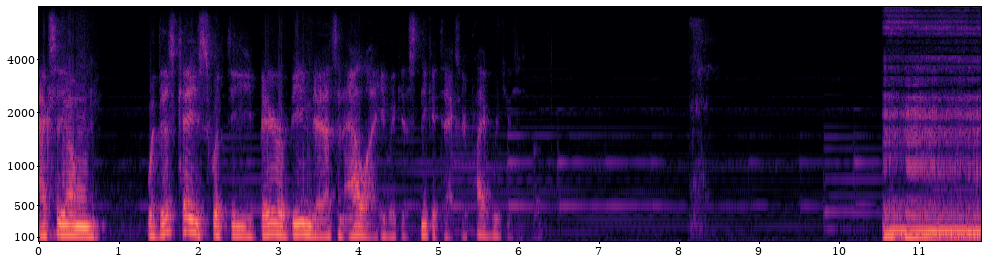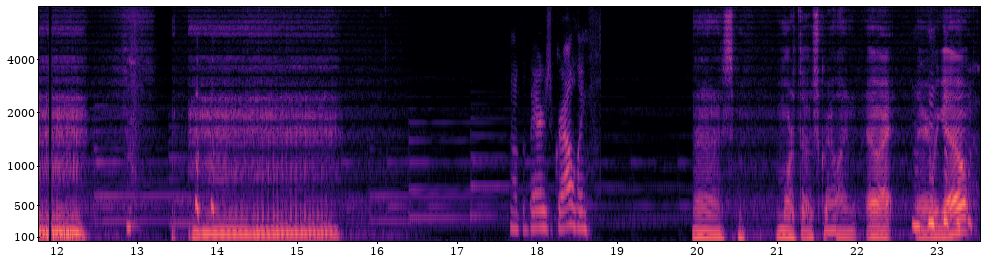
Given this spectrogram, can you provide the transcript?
Actually, um, with this case, with the bear being there, that's an ally. He would get sneak attack, so he probably would use his bow. Well, the bear's growling. Uh, it's Morthos growling. All right, there we go.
